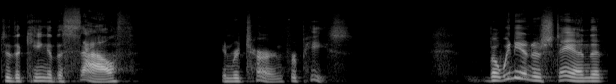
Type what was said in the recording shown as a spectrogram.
to the king of the south in return for peace. But we need to understand that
